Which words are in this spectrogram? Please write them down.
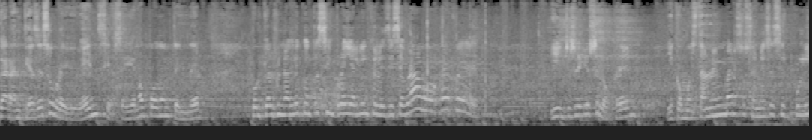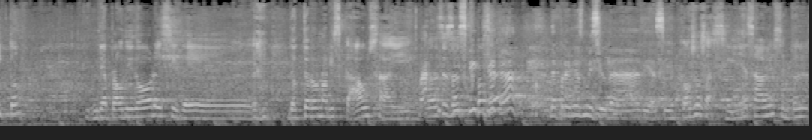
garantías de sobrevivencia. O sea, yo no puedo entender, porque al final de cuentas siempre hay alguien que les dice, bravo, jefe. Y entonces ellos se lo creen. Y como están inmersos en ese circulito, de aplaudidores y de doctor honoris causa y todas esas cosas, De premios Mi Ciudad y así. cosas así, ya sabes, entonces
